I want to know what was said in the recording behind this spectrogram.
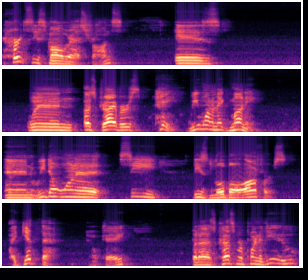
hurts these small restaurants is when us drivers, hey, we want to make money and we don't want to see these lowball offers. I get that, okay? But as a customer point of view,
